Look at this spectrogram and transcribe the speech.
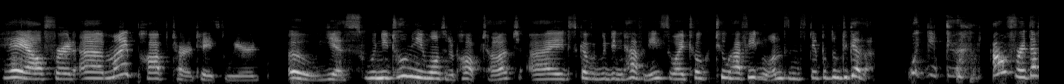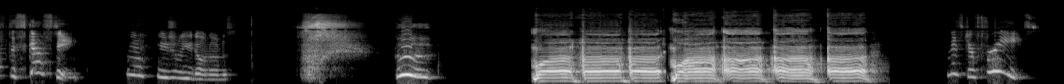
Hey, Alfred, uh, my Pop Tart tastes weird. Oh, yes, when you told me you wanted a Pop Tart, I discovered we didn't have any, so I took two half eaten ones and stapled them together. What? You, Alfred, that's disgusting! Eh, usually you don't notice. Ah, ah, ah, Mr. Freeze!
